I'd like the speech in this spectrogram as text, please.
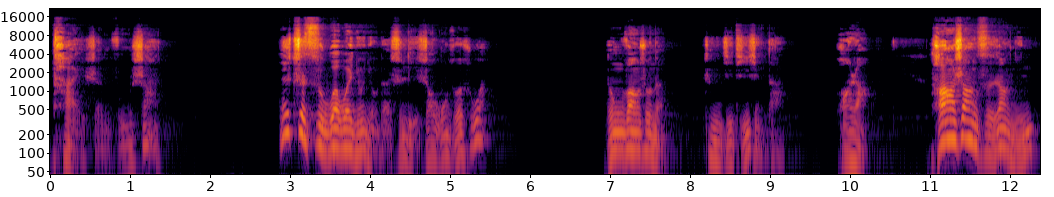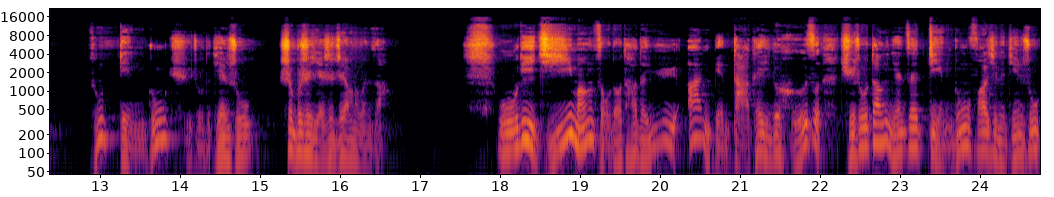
泰山封禅。”哎，这字歪歪扭扭的，是李少红所书啊。东方朔呢，趁机提醒他：“皇上，他上次让您从鼎中取出的天书，是不是也是这样的文字啊？”武帝急忙走到他的御案边，打开一个盒子，取出当年在鼎中发现的天书，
